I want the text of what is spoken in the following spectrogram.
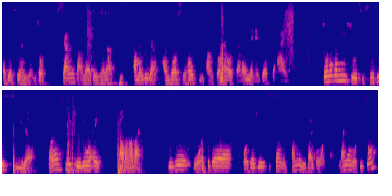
而且是很严重。相反的，今天呢，他们就讲很多时候，比方说，然后我讲的每年就是 I，说那个秘书其实是 C 的，然后秘书就问，哎，老板老板，其实我这个婆婆就像你上个礼拜跟我讲那让，我去做。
